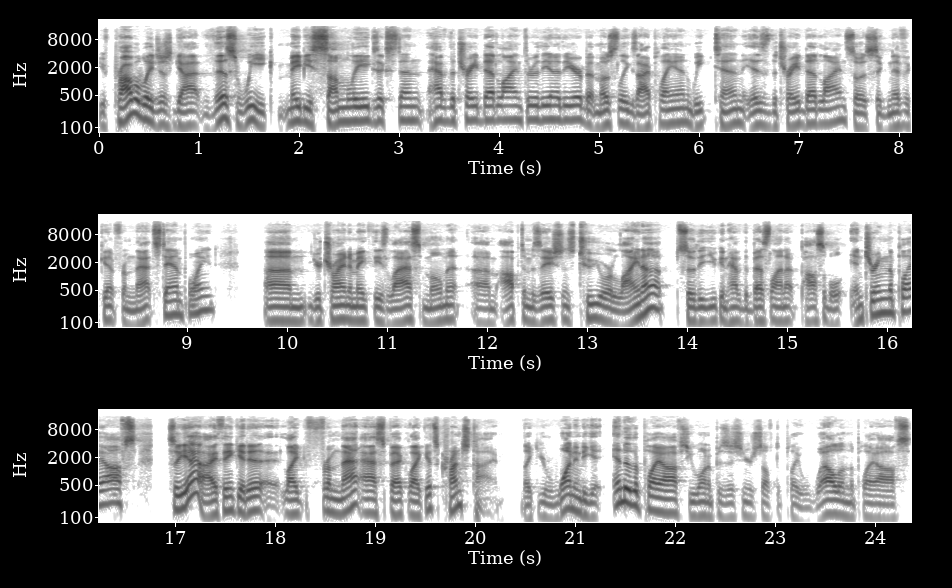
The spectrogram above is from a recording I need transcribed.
You've probably just got this week. Maybe some leagues extend have the trade deadline through the end of the year, but most leagues I play in, week 10 is the trade deadline. So it's significant from that standpoint. Um, you're trying to make these last moment um, optimizations to your lineup so that you can have the best lineup possible entering the playoffs. So yeah, I think it is like from that aspect, like it's crunch time. Like you're wanting to get into the playoffs, you want to position yourself to play well in the playoffs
